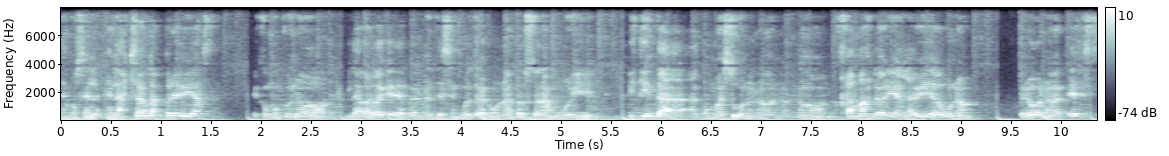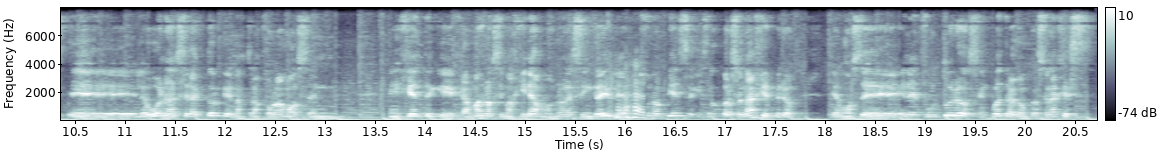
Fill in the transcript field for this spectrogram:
en, las charlas previas, es como que uno, la verdad que realmente se encuentra con una persona muy distinta a, como es uno, ¿no? No, ¿no? Jamás lo haría en la vida uno pero bueno, es eh, lo bueno de ser actor que nos transformamos en, en gente que jamás nos imaginamos, ¿no? Es increíble. Uno piensa que es un personaje, pero digamos, eh, en el futuro se encuentra con personajes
